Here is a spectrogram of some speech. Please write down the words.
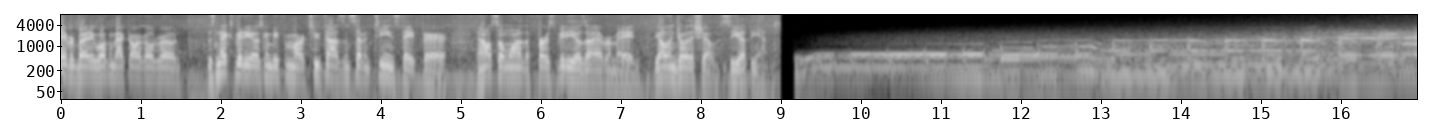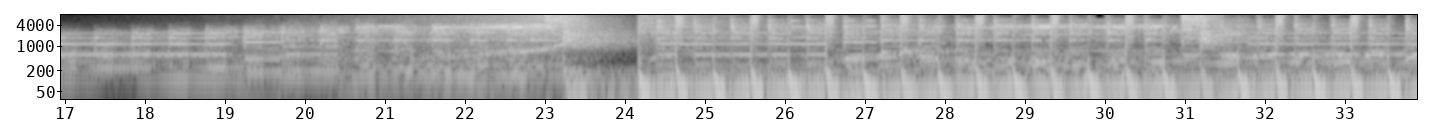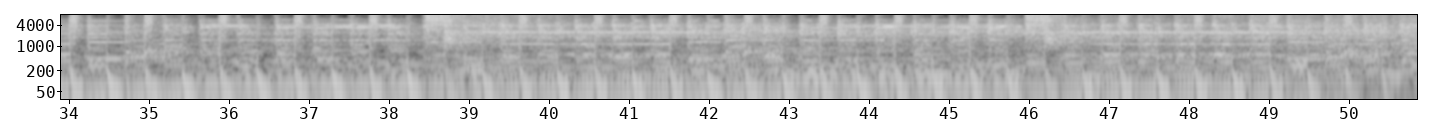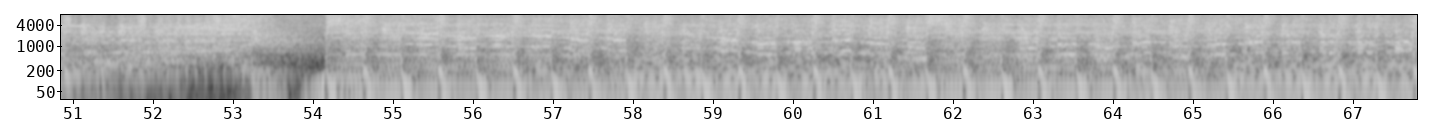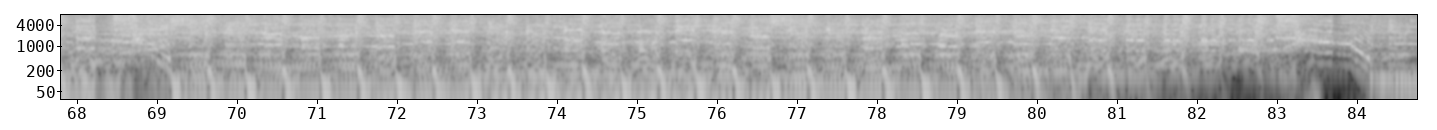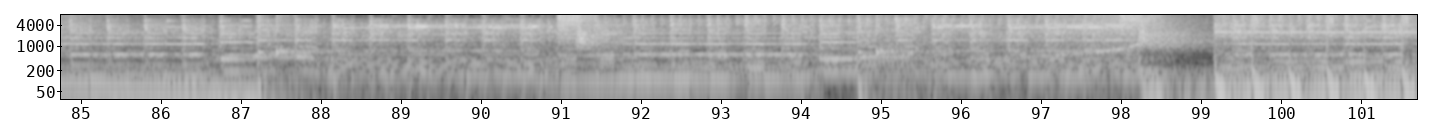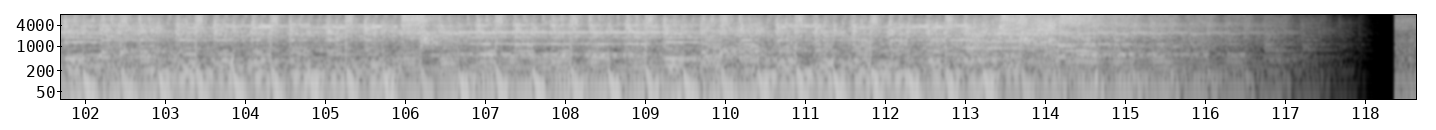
Hey everybody, welcome back to Our Gold Road. This next video is going to be from our 2017 State Fair and also one of the first videos I ever made. Y'all enjoy the show. See you at the end.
